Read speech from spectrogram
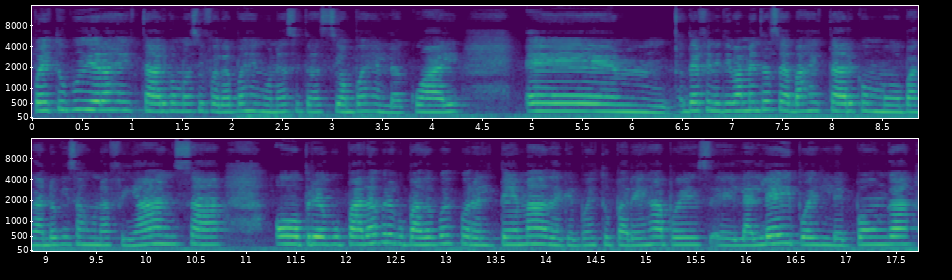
pues tú pudieras estar como si fuera pues en una situación pues en la cual eh, definitivamente o sea vas a estar como pagando quizás una fianza o preocupada preocupado pues por el tema de que pues tu pareja pues eh, la ley pues le ponga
